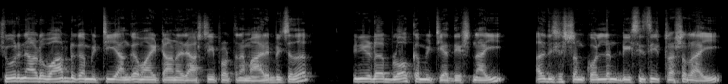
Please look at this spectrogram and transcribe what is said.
ശൂരനാട് വാർഡ് കമ്മിറ്റി അംഗമായിട്ടാണ് രാഷ്ട്രീയ പ്രവർത്തനം ആരംഭിച്ചത്. പിന്നീട് ബ്ലോക്ക് കമ്മിറ്റി അധ്യക്ഷനായി. അതിനുശേഷം കൊല്ലം ഡി സി സി ട്രഷറായി.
